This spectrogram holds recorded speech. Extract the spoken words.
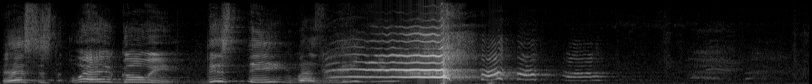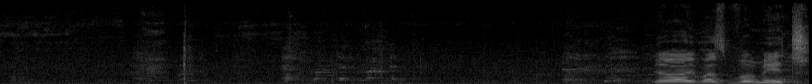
Yes, sister, where are you going? This thing must leave you. You you must vomit.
